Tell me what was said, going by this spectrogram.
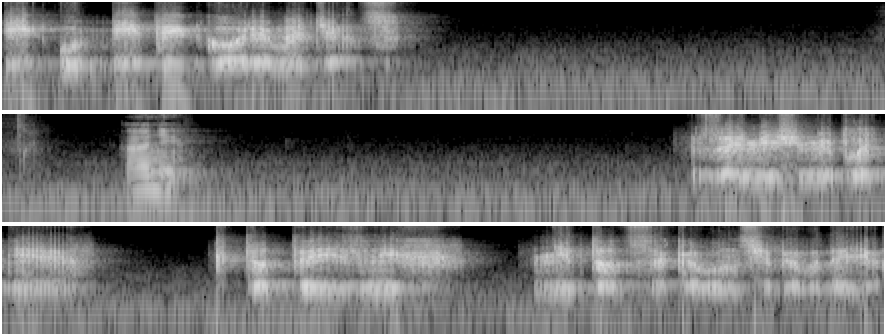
и убитый горем отец. Они. Займись ими плотнее. Кто-то из них не тот, за кого он себя выдает.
